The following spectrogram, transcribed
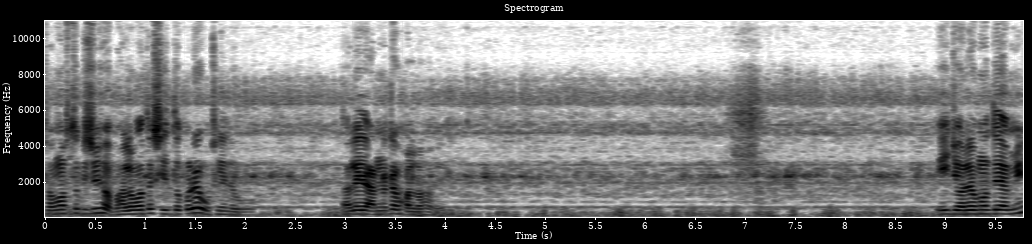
সমস্ত কিছু সব ভালো মতো সিদ্ধ করে উঠিয়ে নেব। তাহলে রান্নাটা ভালো হবে। এই জলের মধ্যে আমি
